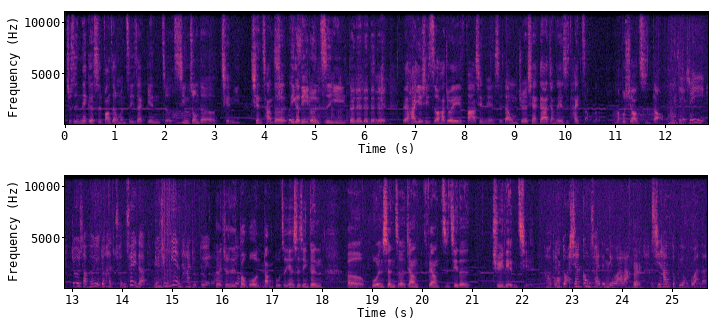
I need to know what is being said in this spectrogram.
就是那个是放在我们自己在编者心中的潜意。潜藏的一个理论之一，对对对对对，对他也许之后他就会发现这件事，但我们觉得现在跟他讲这件事太早了，他不需要知道。了解，所以就小朋友就很纯粹的就去念他就对了。对，就是透过朗读这件事情跟呃古文圣哲这样非常直接的去连接。好的，短现在供出来的丢啊啦，对，其他的都不用管了。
